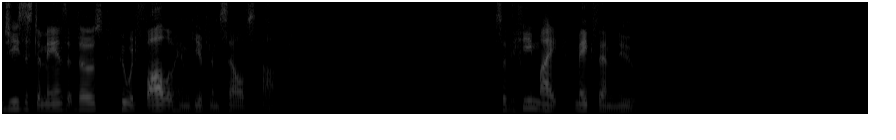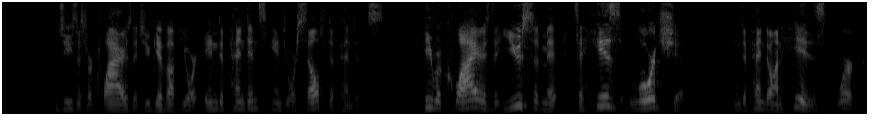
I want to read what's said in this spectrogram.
Jesus demands that those who would follow him give themselves up so that he might make them new. Jesus requires that you give up your independence and your self dependence. He requires that you submit to his lordship and depend on his work.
